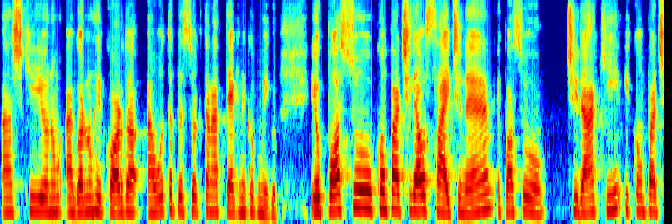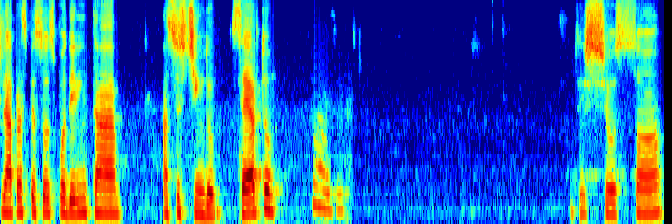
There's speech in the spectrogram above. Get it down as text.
acho que eu não, agora não recordo a, a outra pessoa que está na técnica comigo. Eu posso compartilhar o site, né? Eu posso tirar aqui e compartilhar para as pessoas poderem estar tá assistindo, certo? Pode. Deixa eu só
